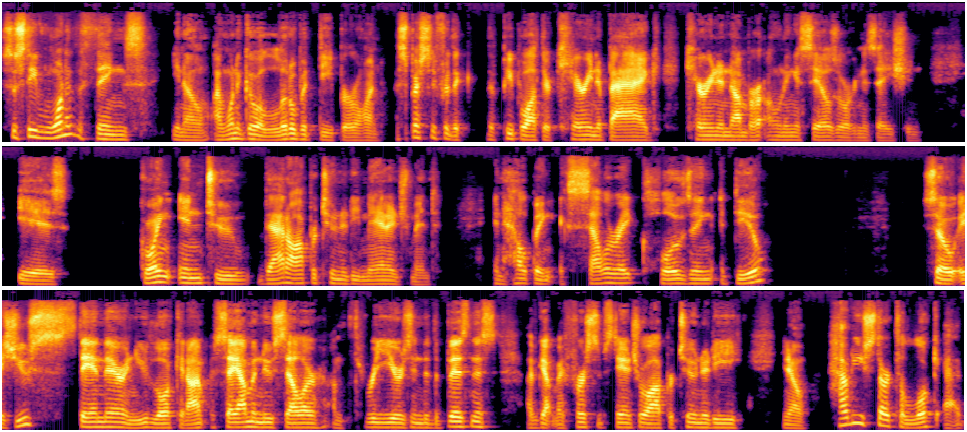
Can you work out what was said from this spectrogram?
So, Steve, one of the things you know I want to go a little bit deeper on, especially for the, the people out there carrying a bag, carrying a number, owning a sales organization, is going into that opportunity management and helping accelerate closing a deal so as you stand there and you look, and I say I'm a new seller, I'm three years into the business, I've got my first substantial opportunity. You know, how do you start to look at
